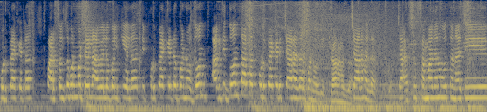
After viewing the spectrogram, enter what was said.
फूड पॅकेट पार्सलचं पण मटेरियल अवेलेबल केलं. ते फूड पॅकेट बनव दोन अगदी दोन तासात फूड पॅकेट चार हजार बनवले. चार हजार. असं समाधान होतं ना ते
